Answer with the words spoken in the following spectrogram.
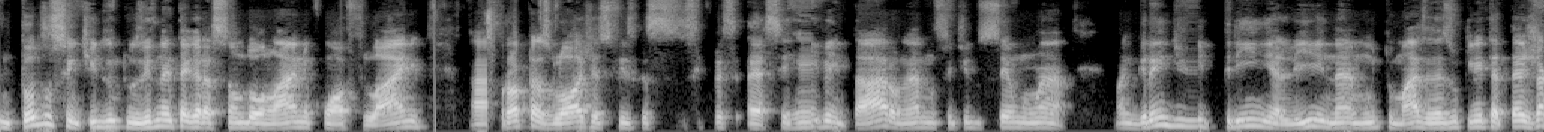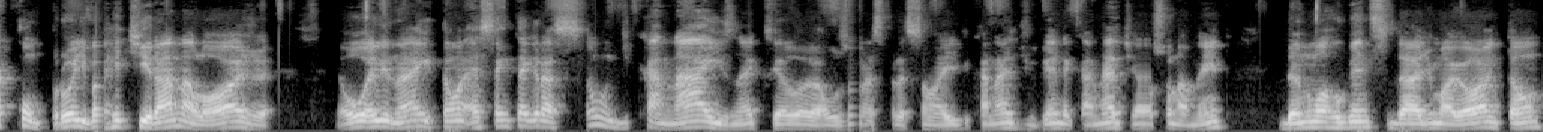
em todos os sentidos, inclusive na integração do online com o offline. As próprias lojas físicas se, é, se reinventaram, né, no sentido de ser uma, uma grande vitrine ali, né, muito mais. Às vezes o cliente até já comprou e vai retirar na loja, ou ele, né, então essa integração de canais, né, que você usou a expressão aí, de canais de venda, canais de relacionamento, dando uma organicidade maior. Então,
